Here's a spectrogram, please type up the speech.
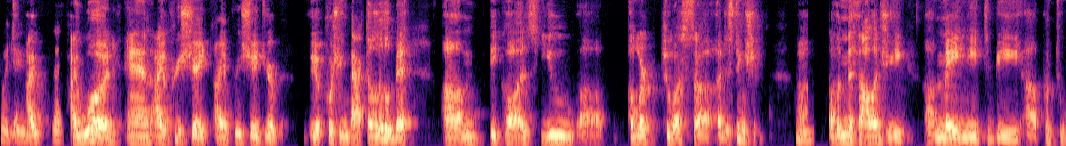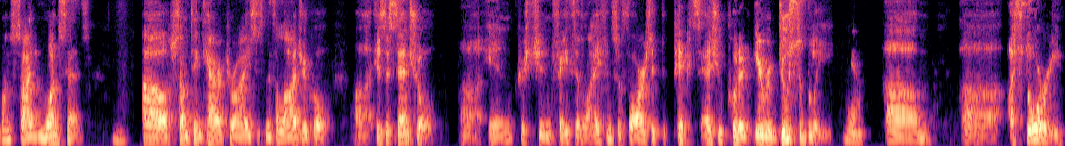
would you? I, I would, and I appreciate, I appreciate your, your pushing back a little bit um, because you uh, alert to us uh, a distinction. Mm. Uh, the mythology uh, may need to be uh, put to one side in one sense. Mm. something characterized as mythological uh, is essential uh, in Christian faith and life insofar as it depicts, as you put it, irreducibly yeah. um, uh, a story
